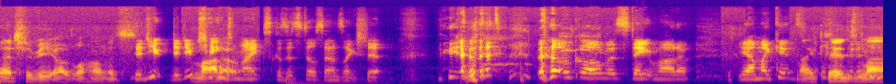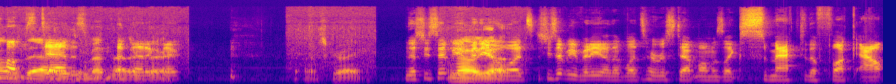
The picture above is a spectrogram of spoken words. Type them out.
that should be Oklahoma's. Did you did you Motto. change mics because it still sounds like shit? yeah, that's the Oklahoma state motto. Yeah, my kid's My kid's mom's dad is a meth addict there. That's great. No, she sent me No, a video yeah. once. She sent me a video that once her stepmom was like smacked the fuck out,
